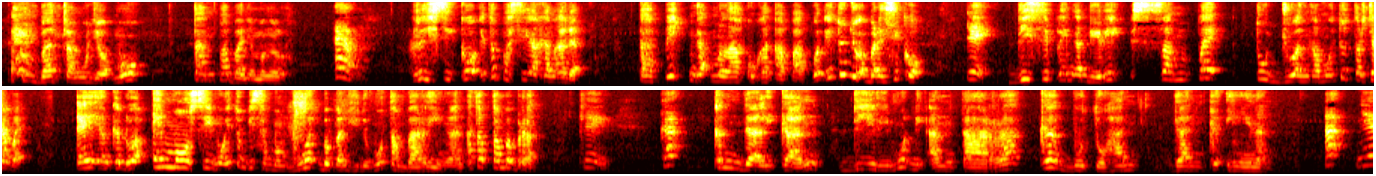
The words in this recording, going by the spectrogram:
emban tanggung jawabmu tanpa banyak mengeluh. R, risiko itu pasti akan ada. Tapi nggak melakukan apa pun itu juga berisiko. D, Disiplinkan diri sampai tujuan kamu itu tercapai. E, yang kedua, emosimu itu bisa membuat beban hidupmu tambah ringan atau tambah berat. K, K, Kendalikan dirimu di antara kebutuhan dan keinginan. A-nya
